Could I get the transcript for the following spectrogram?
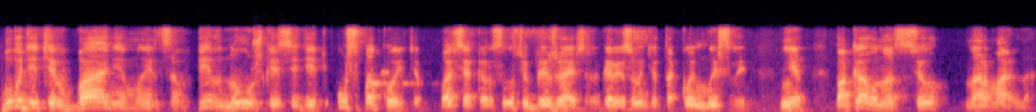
Будете в бане мыться, в пивнушке сидеть, успокойте. Во всяком случае, в ближайшем горизонте такой мысли нет. Пока у нас все нормально.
